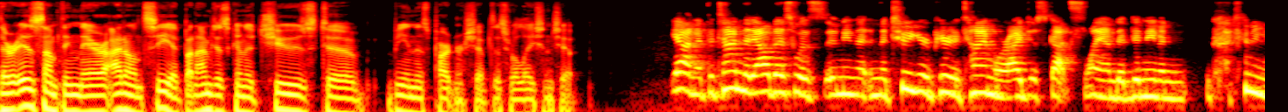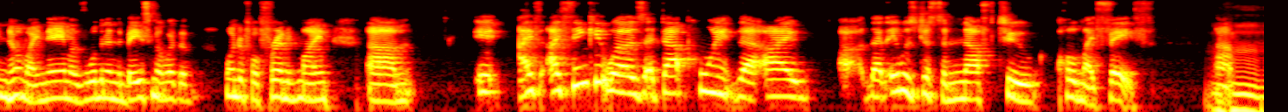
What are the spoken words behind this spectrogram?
there is something there. I don't see it, but I'm just going to choose to be in this partnership, this relationship. Yeah, and at the time that all this was, I mean, in the two-year period of time where I just got slammed and didn't even, I didn't even know my name. I was living in the basement with a wonderful friend of mine. Um, it, I, I think it was at that point that I uh, that it was just enough to hold my faith. Um, mm-hmm.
